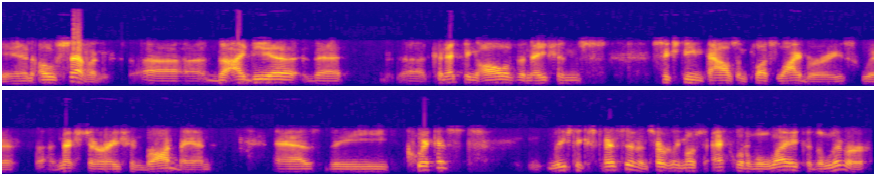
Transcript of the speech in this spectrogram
in 07. Uh, the idea that uh, connecting all of the nation's 16,000 plus libraries with uh, next generation broadband as the quickest, least expensive, and certainly most equitable way to deliver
